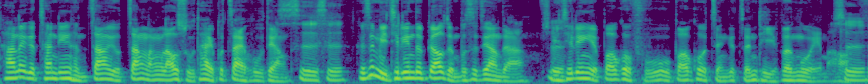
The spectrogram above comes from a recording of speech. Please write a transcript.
他那个餐厅很脏，有蟑螂老鼠，他也不在乎这样。是是。可是米其林的标准不是这样的啊，米其林也包括服务，包括整个整体氛围嘛。是。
